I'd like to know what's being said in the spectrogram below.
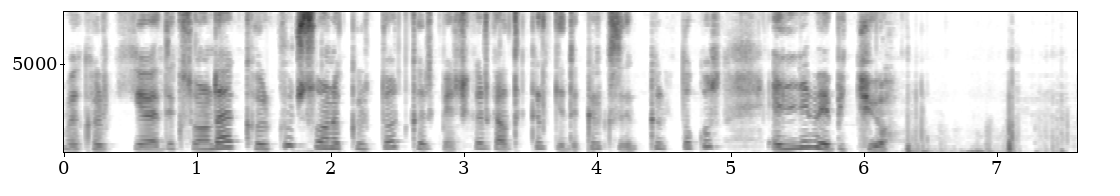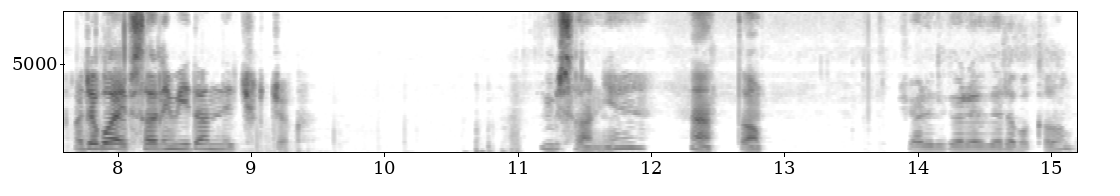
Ve 42 geldik. Sonra da 43, sonra 44, 45, 46, 47, 48, 49, 50 ve bitiyor. Acaba efsaneviden ne çıkacak? Bir saniye. Ha tamam. Şöyle bir görevlere bakalım.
